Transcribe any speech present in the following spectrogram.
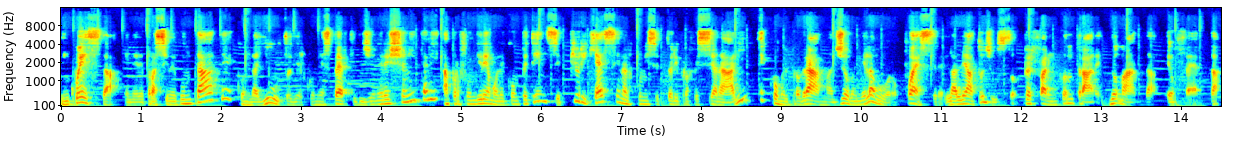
In questa e nelle prossime puntate, con l'aiuto di alcuni esperti di Generation Italy, approfondiremo le competenze più richieste in alcuni settori professionali e come il programma Giovani e Lavoro può essere l'alleato giusto per far incontrare domanda e offerta.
